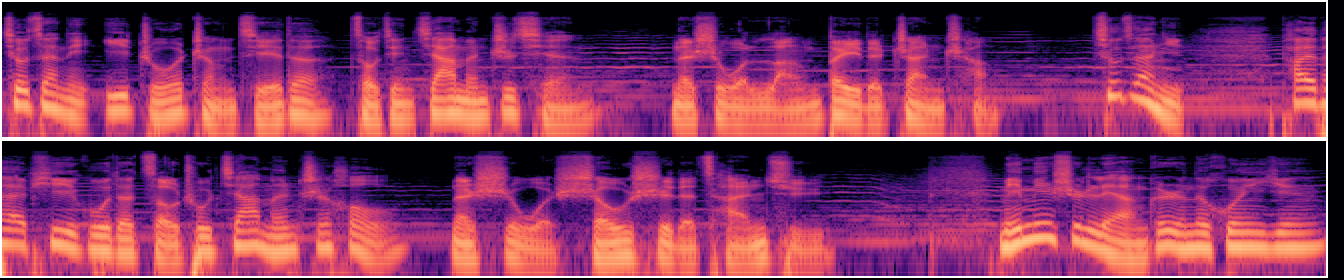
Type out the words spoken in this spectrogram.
就在你衣着整洁的走进家门之前，那是我狼狈的战场；就在你拍拍屁股的走出家门之后，那是我收拾的残局。明明是两个人的婚姻，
